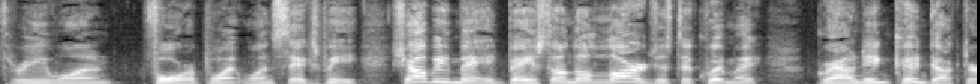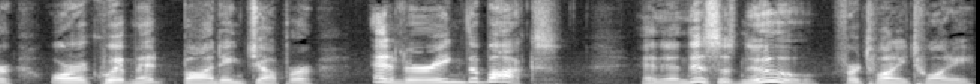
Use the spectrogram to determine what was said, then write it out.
314.16b shall be made based on the largest equipment grounding conductor or equipment bonding jumper entering the box. And then this is new for 2020.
